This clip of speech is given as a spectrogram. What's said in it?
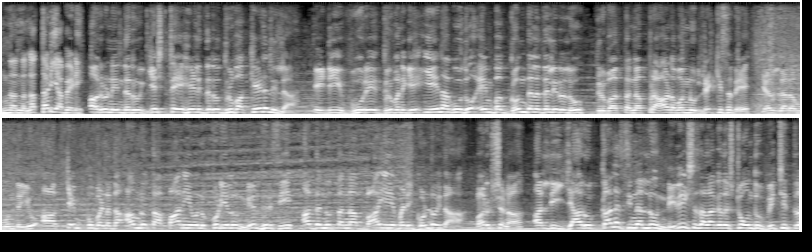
ನನ್ನನ್ನ ತಡೆಯಬೇಡಿ. ಅರುಣೇಂದರು ಎಷ್ಟೇ ಹೇಳಿದರು ಧ್ರುವ ಕೇಳಲಿಲ್ಲ. ಇಡೀ ಊರೇ ಧ್ರುವನಿಗೆ ಏನಾಗುವುದು ಎಂಬ ಗೊಂದಲದಲ್ಲಿರಲು ಧ್ರುವ ತನ್ನ ಪ್ರಾಣವನ್ನು ಲೆಕ್ಕಿಸದೆ ಎಲ್ಲರ ಮುಂದೆಯೂ ಆ ಕೆಂಪು ಬಣ್ಣದ ಅಮೃತ ಪಾನೀಯವನ್ನು ಕುಡಿಯಲು ನಿರ್ಧರಿಸಿ ಅದನ್ನು ತನ್ನ ಬಾಯಿಯ ಬಳಿ ಕೊಂಡೊಯ್ದ. ಮರುಕ್ಷಣ ಅಲ್ಲಿ ಯಾರು ಕನಸಿನಲ್ಲೂ ನಿರೀಕ್ಷಿಸಲಾಗದಷ್ಟು ಒಂದು ವಿಚಿತ್ರ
